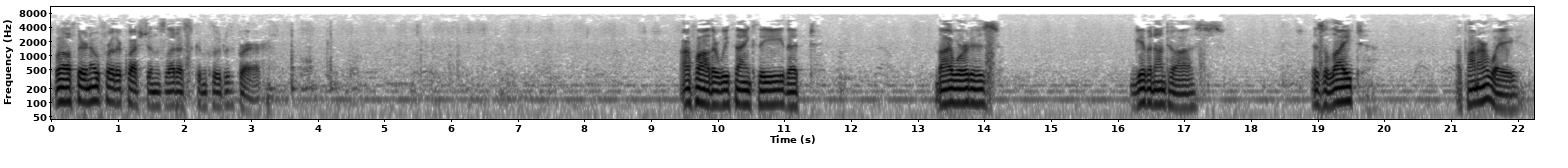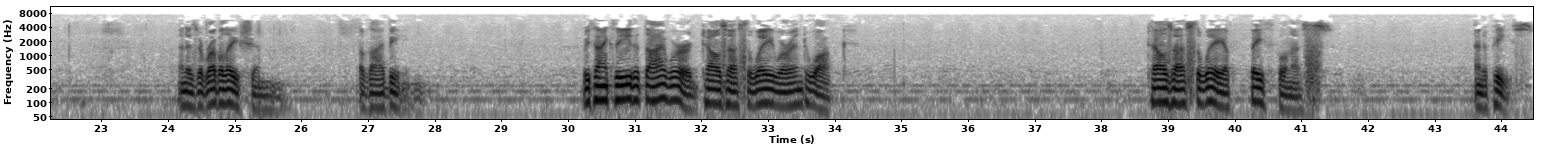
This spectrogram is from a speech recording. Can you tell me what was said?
Well, if there are no further questions, let us conclude with prayer. Our Father, we thank Thee that Thy Word is given unto us as a light upon our way and as a revelation of Thy being. We thank Thee that Thy Word tells us the way wherein to walk. Tells us the way of faithfulness and of peace.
